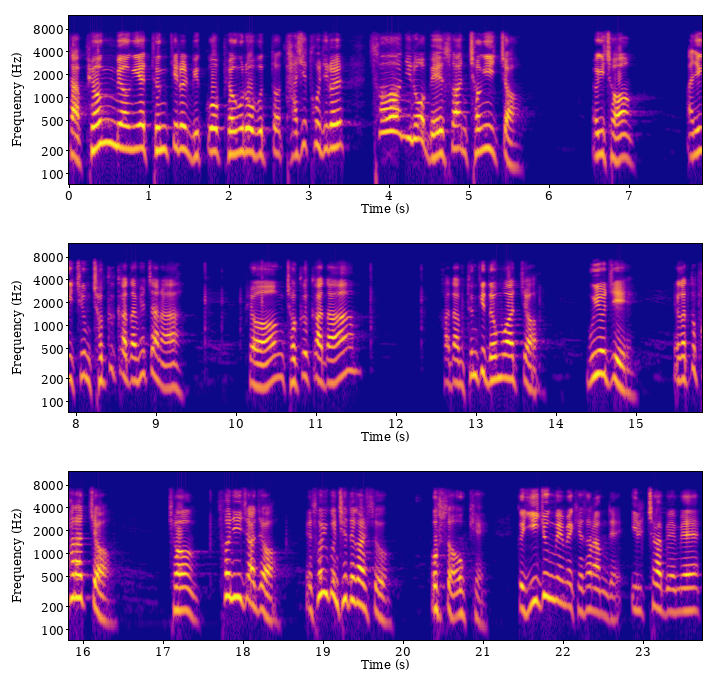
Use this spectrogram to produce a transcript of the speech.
자, 병 명의의 등기를 믿고 병으로부터 다시 토지를 선의로 매수한 정이 있죠. 여기 정. 아니, 여기 지금 적극 가담 했잖아. 병, 적극 가담, 가담 등기 넘어왔죠. 무효지. 얘가 또 팔았죠. 정, 선의자죠. 소유권 취득할 수 없어. 오케이. 그 이중매매 계산하면 돼. 1차 매매,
